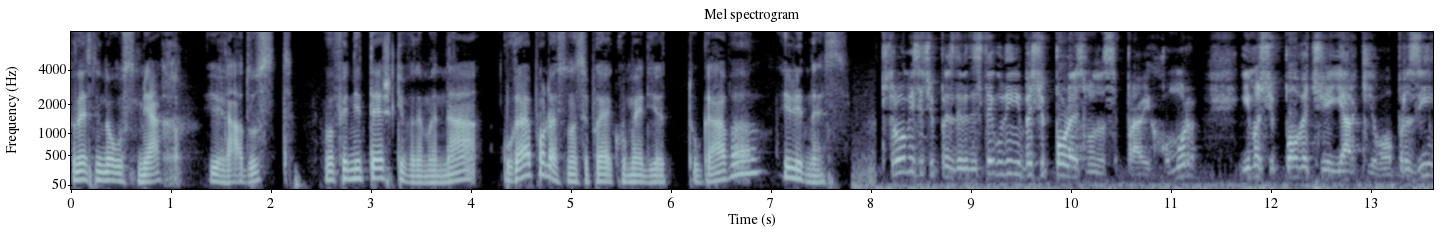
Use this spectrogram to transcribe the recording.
донесли много смях и радост в едни тежки времена. Кога е по-лесно да се прави комедия? Тогава или днес? Струва ми се, че през 90-те години беше по-лесно да се прави хумор. Имаше повече ярки образи.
